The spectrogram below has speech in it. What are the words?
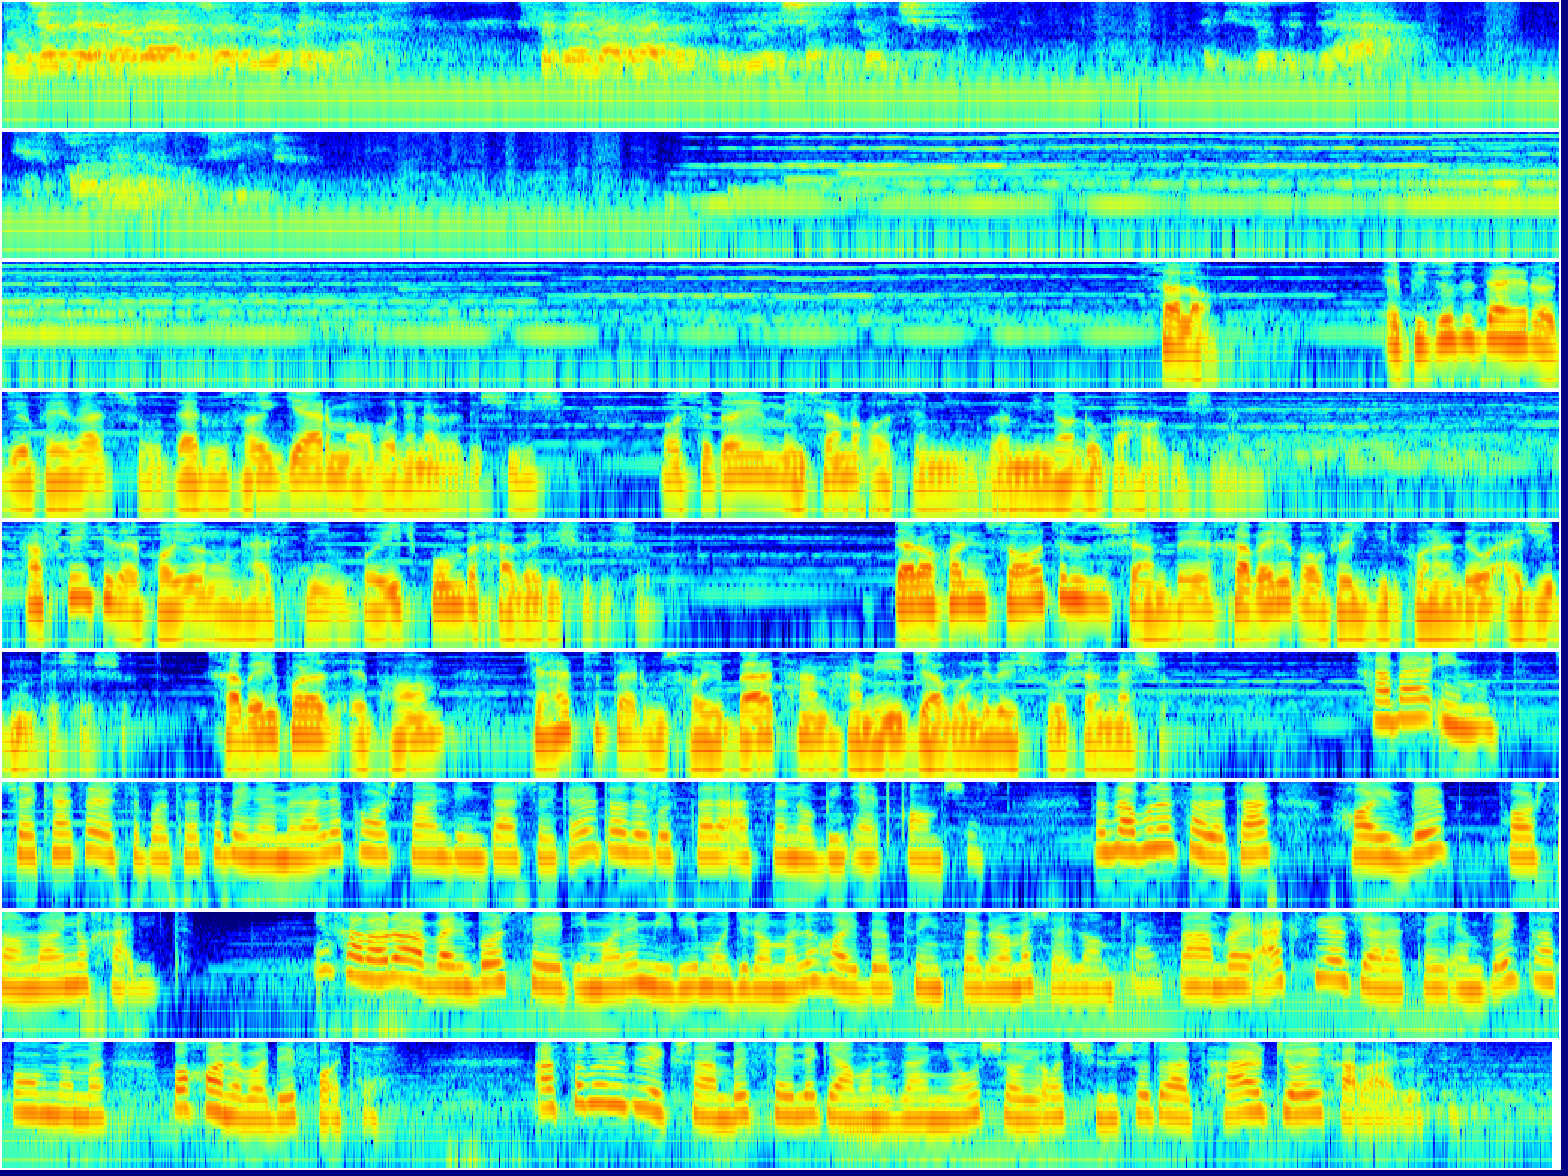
اینجا تهران است رادیو پیوست. صدای من رو از استودیوی شنوتو میشنم اپیزود ده ادغام ناموزیر سلام. اپیزود ده رادیو پیوست رو در روزهای گرم آبان 96 با صدای میسم قاسمی و مینان رو بهار میشنویم هفته ای که در پایان اون هستیم با یک بمب خبری شروع شد. در آخرین ساعات روز شنبه خبری قافلگیر کننده و عجیب منتشر شد. خبری پر از ابهام که حتی در روزهای بعد هم همه جوانبش روشن نشد. خبر این بود. شرکت ارتباطات بین الملل پارسانلین در شرکت دادگستر اصر نوین ادغام شد. به زبون ساده تر های وب پارسانلاین رو خرید. این خبر رو اولین بار سید ایمان میری مدیرعامل های وب تو اینستاگرامش اعلام کرد و همراه عکسی از جلسه امضای تفاهم نامه با خانواده فاتح. از صبح روز یکشنبه سیل گمان زنی و شایعات شروع شد و از هر جایی خبر رسید.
